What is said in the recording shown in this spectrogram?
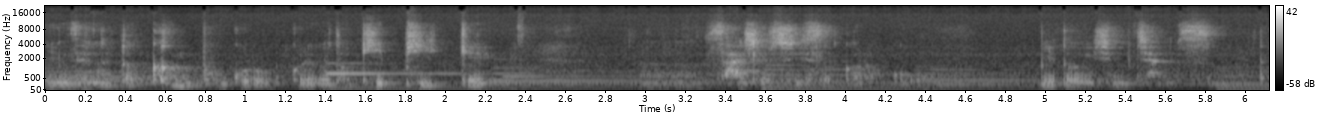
인생을 더 큰 폭으로 그리고 더 깊이 있게 어, 사실 수 있을 거라고 믿어 의심치 않습니다.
